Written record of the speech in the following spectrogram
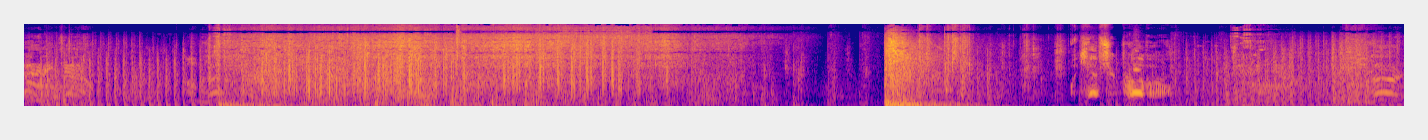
Enemy down! I'm hurt! We captured Bravo. Hurt!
